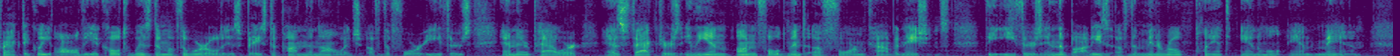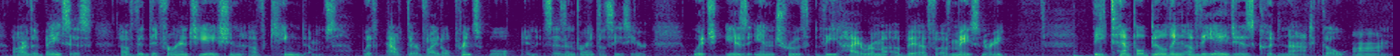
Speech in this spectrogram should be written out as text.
Practically all the occult wisdom of the world is based upon the knowledge of the four ethers and their power as factors in the un- unfoldment of form combinations. The ethers in the bodies of the mineral, plant, animal, and man are the basis of the differentiation of kingdoms. Without their vital principle, and it says in parentheses here, which is in truth the Hiram Abiff of Masonry, the temple building of the ages could not go on.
